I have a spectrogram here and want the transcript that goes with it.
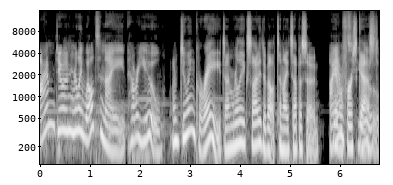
I'm doing really well tonight. How are you? I'm doing great. I'm really excited about tonight's episode. I We have am our first too. guest.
